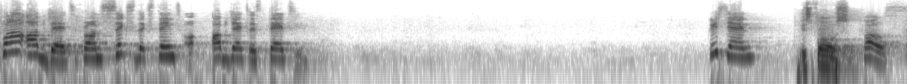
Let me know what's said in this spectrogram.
Four objects from six distinct objects is 30. Christian, It's false. false.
